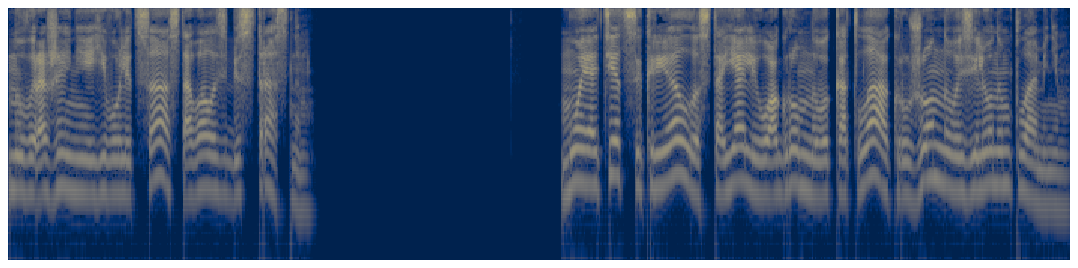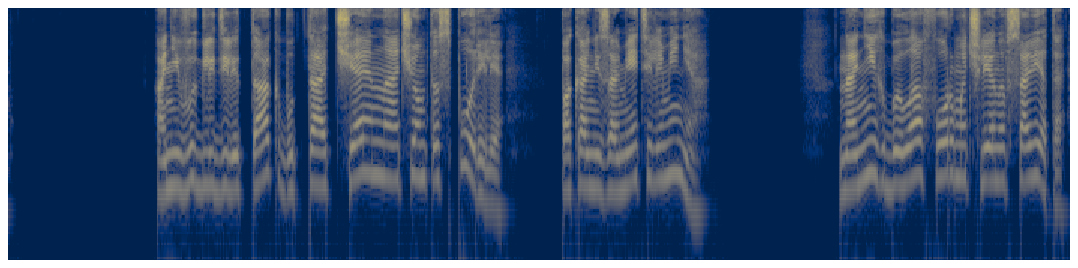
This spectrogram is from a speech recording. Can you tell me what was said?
но выражение его лица оставалось бесстрастным. Мой отец и Криэлла стояли у огромного котла, окруженного зеленым пламенем. Они выглядели так, будто отчаянно о чем-то спорили, пока не заметили меня. На них была форма членов совета,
